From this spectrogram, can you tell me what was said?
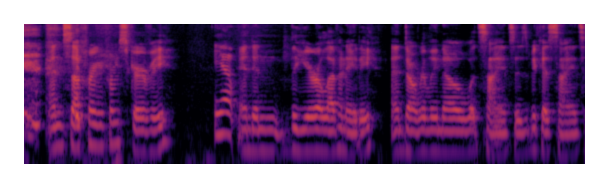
and suffering from scurvy Yep. and in the year 1180 and don't really know what science is because science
